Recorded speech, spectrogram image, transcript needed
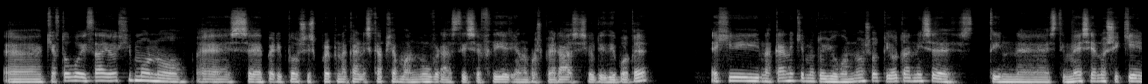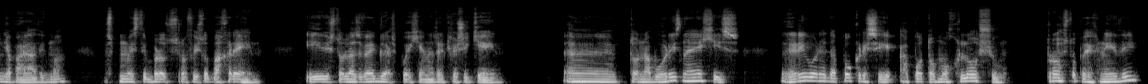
ε, και αυτό βοηθάει όχι μόνο ε, σε περιπτώσεις που πρέπει να κάνεις κάποια μανούβρα στις ευθείες για να προσπεράσεις ή οτιδήποτε, έχει να κάνει και με το γεγονός ότι όταν είσαι στην, ε, στη μέση ενός Σικέιν, για παράδειγμα, ας πούμε στην πρώτη στροφή στο Μπαχρέιν ή στο Las Vegas που έχει ένα τέτοιο Σικέιν, ε, το να μπορείς να έχεις γρήγορη ανταπόκριση από το μοχλό σου προς το παιχνίδι,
